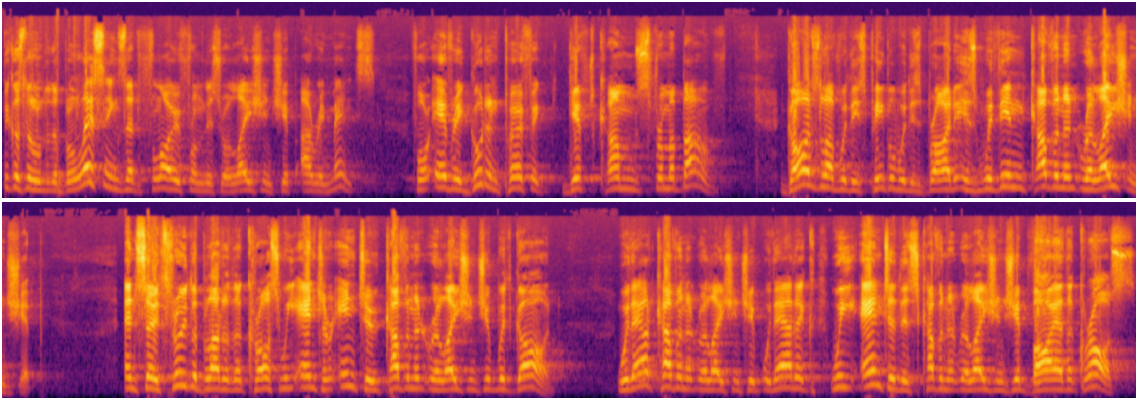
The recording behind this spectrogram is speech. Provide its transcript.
Because the, the blessings that flow from this relationship are immense. For every good and perfect gift comes from above. God's love with his people, with his bride, is within covenant relationship. And so through the blood of the cross, we enter into covenant relationship with God. Without covenant relationship, without we enter this covenant relationship via the cross.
